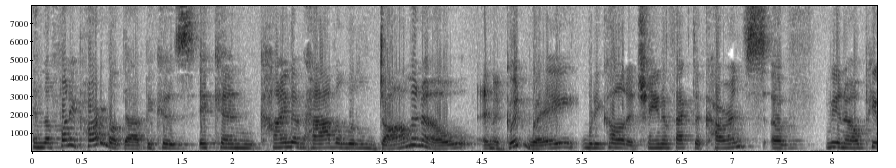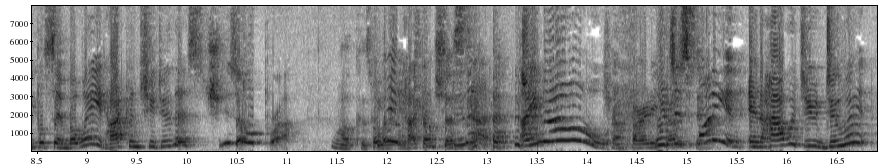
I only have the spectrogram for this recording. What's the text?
And the funny part about that, because it can kind of have a little domino in a good way, what do you call it, a chain effect occurrence of, you know, people saying, but wait, how can she do this? She's Oprah. Well, because But wait, how can she do that? I know. Trump already Which is it. funny. And, and how would you do it?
